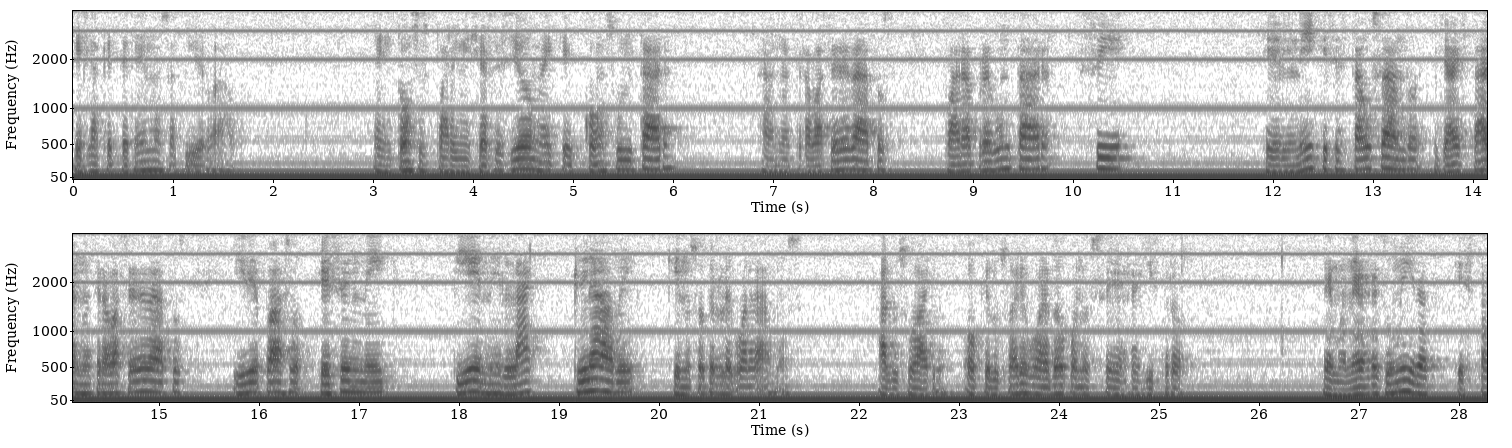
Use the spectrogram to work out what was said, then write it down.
que es la que tenemos aquí debajo. Entonces para iniciar sesión hay que consultar a nuestra base de datos para preguntar si el nick que se está usando ya está en nuestra base de datos y de paso ese nick tiene la clave que nosotros le guardamos al usuario o que el usuario guardó cuando se registró. De manera resumida, esta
